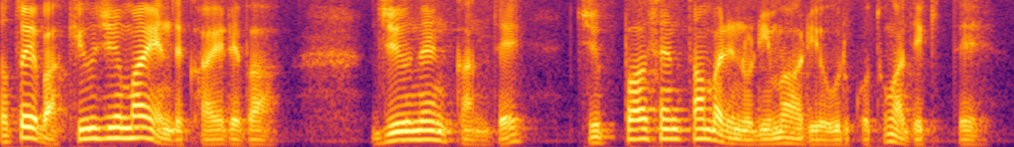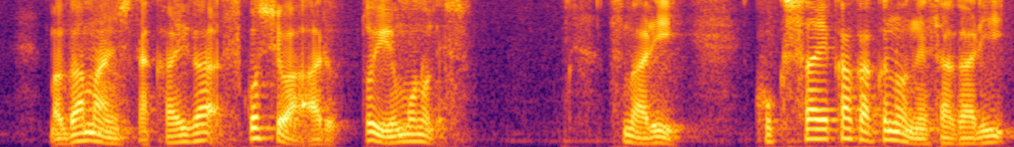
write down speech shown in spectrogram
例えば90万円で買えれば10年間で10%余りの利回りを売ることができて、まあ、我慢した甲斐が少しはあるというものです。つまり国債価格の値下がり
